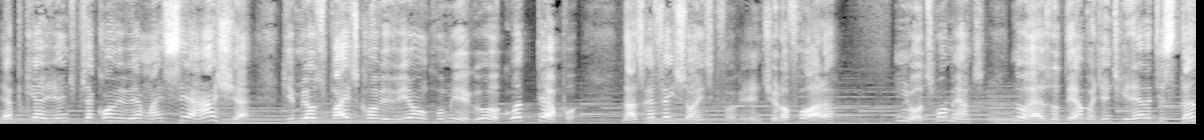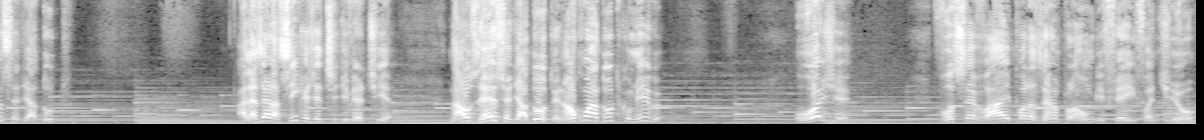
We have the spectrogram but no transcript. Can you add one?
É porque a gente precisa conviver mais. Você acha que meus pais conviviam comigo quanto tempo? Nas refeições, que foi o que a gente tirou fora, em outros momentos. No resto do tempo, a gente queria a distância de adulto. Aliás, era assim que a gente se divertia. Na ausência de adulto, e não com adulto comigo. Hoje, você vai, por exemplo, a um buffet infantil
